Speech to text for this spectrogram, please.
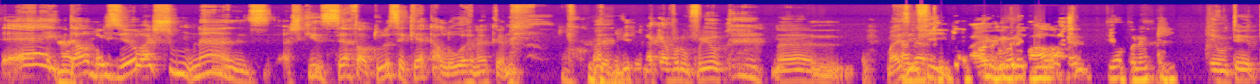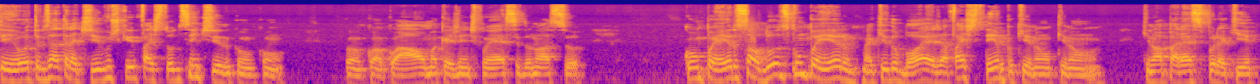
É, e ah. tal, mas eu acho, né? Acho que a certa altura você quer calor, né, cara? na capa no frio. Né? Mas ah, enfim, aí, falo, tempo, né? Tem, tem, tem, outros atrativos que faz todo sentido com, com, com, com, a alma que a gente conhece do nosso companheiro, saudoso companheiro aqui do Boia. Já faz tempo que não, que não, que não aparece por aqui.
